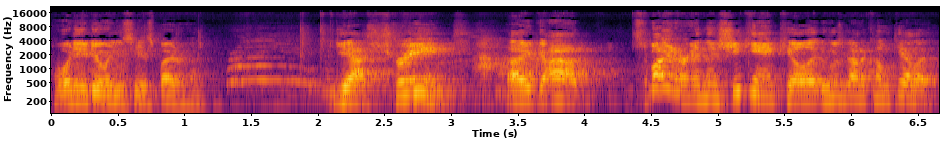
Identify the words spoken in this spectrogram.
What do you do when you see a spider? Yeah, screams like uh, spider, and then she can't kill it. Who's got to come kill it?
